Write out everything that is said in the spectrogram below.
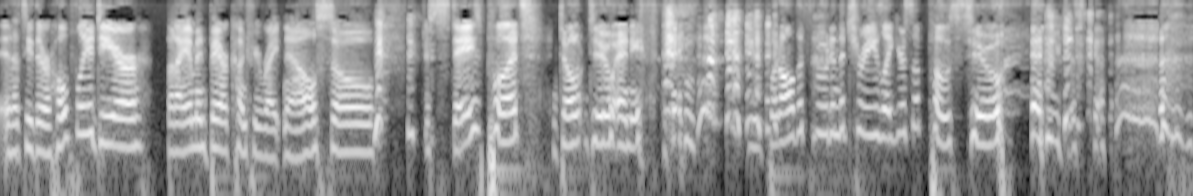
that's either hopefully a deer, but I am in bear country right now, so just stay put. Don't do anything. you put all the food in the trees like you're supposed to, and you just go. and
